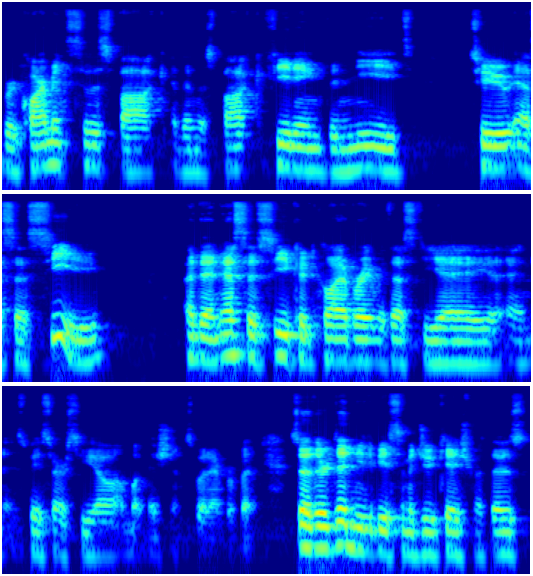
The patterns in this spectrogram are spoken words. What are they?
requirements to the SPOC, and then the SPOC feeding the needs to SSC, and then SSC could collaborate with SDA and Space RCO on what missions, whatever. But so there did need to be some adjudication with those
